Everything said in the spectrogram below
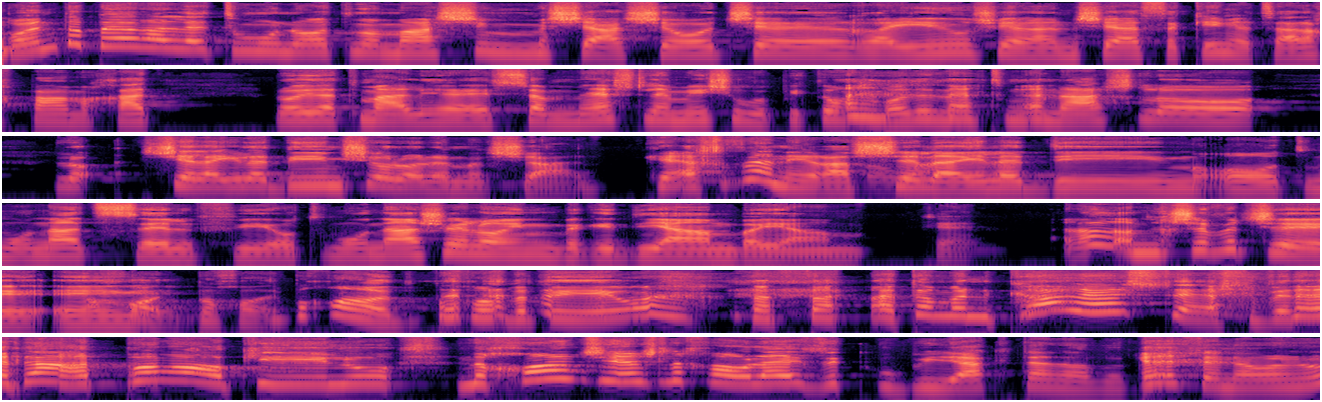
בואי נדבר על תמונות ממש משעשעות שראינו של אנשי עסקים, יצא לך פעם אחת, לא יודעת מה, לשמש למישהו ופתאום לראות איזה תמונה שלו, לא, של הילדים שלו למשל. כן. איך זה נראה? של הילדים, או תמונת סלפי, או תמונה שלו עם בגד ים בים. אני לא יודעת, אני חושבת ש... אה, פחות, פחות. פחות, פחות מתאים. אתה מנכ"ל עסק, בן אדם, בוא, כאילו, נכון שיש לך אולי איזה קובייה קטנה בבטן, אבל לא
